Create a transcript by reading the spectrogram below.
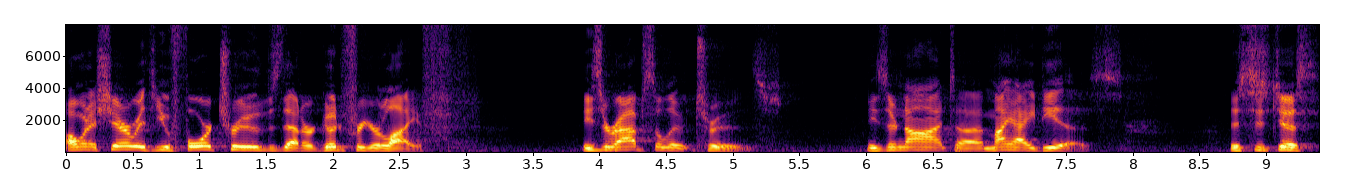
I want to share with you four truths that are good for your life. These are absolute truths. These are not uh, my ideas. This is just,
